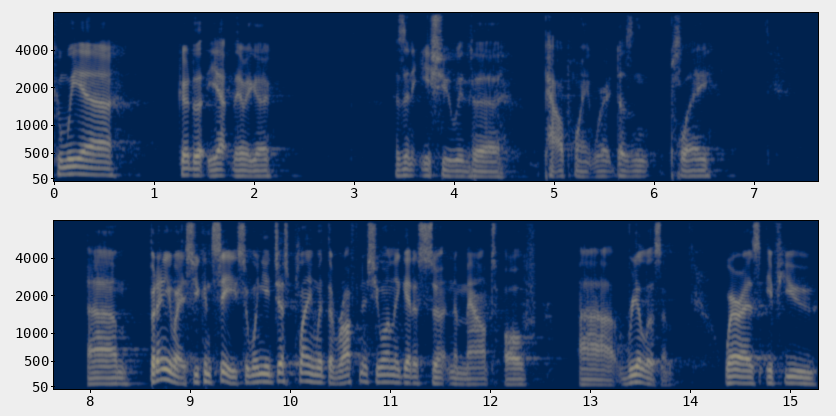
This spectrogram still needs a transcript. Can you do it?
Can we uh, go to the, yeah, there we go. There's an issue with uh, PowerPoint where it doesn't play. Um, but anyways, you can see, so when you're just playing with the roughness, you only get a certain amount of uh, realism. Whereas if you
